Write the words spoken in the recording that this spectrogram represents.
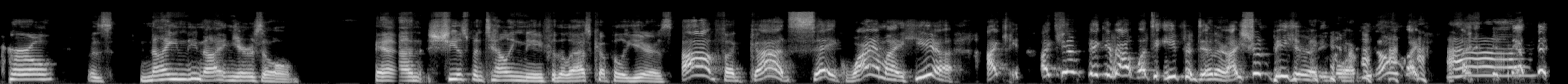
Pearl was 99 years old. And she has been telling me for the last couple of years, ah, oh, for God's sake, why am I here? I can't, I can't figure out what to eat for dinner. I shouldn't be here anymore. You know, like,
